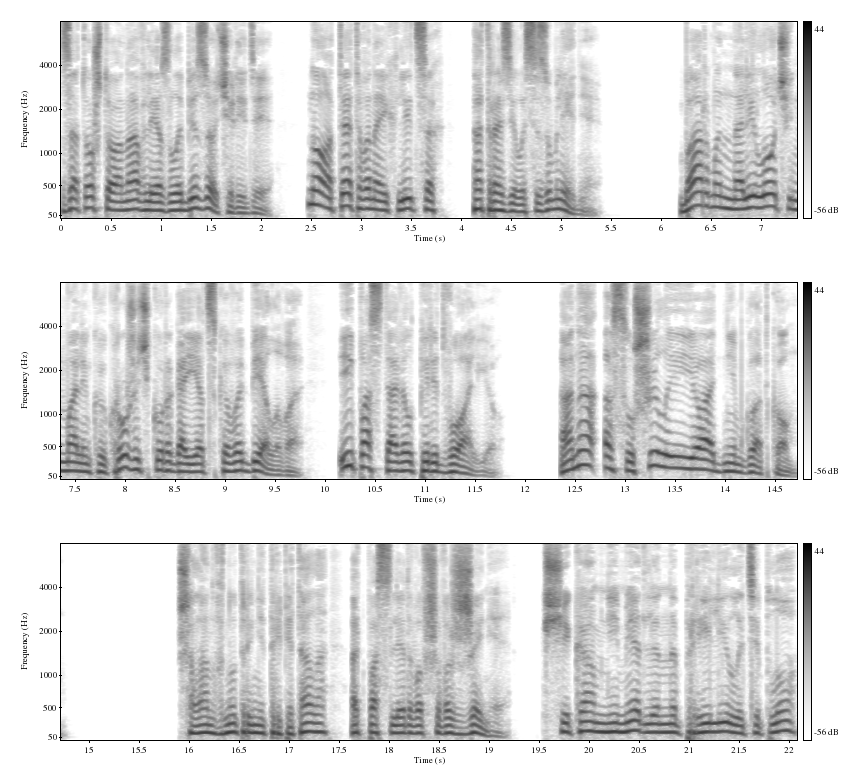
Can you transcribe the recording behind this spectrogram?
за то, что она влезла без очереди, но от этого на их лицах отразилось изумление. Бармен налил очень маленькую кружечку рогаецкого белого и поставил перед вуалью. Она осушила ее одним глотком. Шалан внутренне трепетала от последовавшего жжения. К щекам немедленно прилило тепло,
